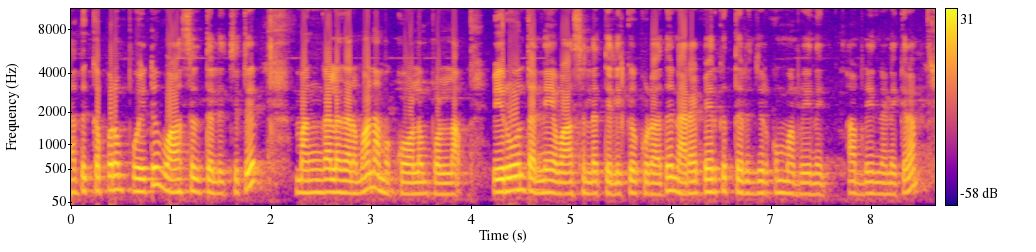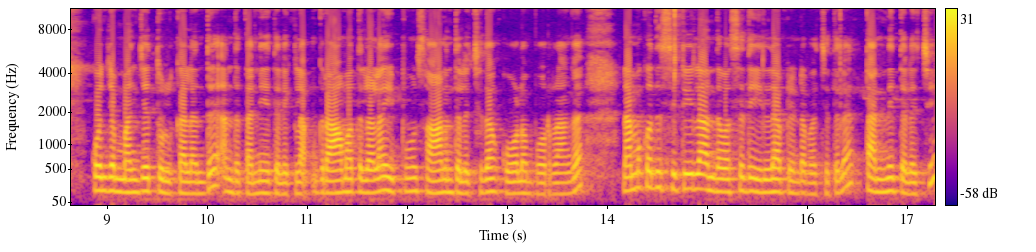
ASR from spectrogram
அதுக்கப்புறம் போயிட்டு வாசல் தெளிச்சுட்டு மங்களகரமாக நம்ம கோலம் போடலாம். வெறும் தண்ணியை வாசலில் தெளிக்கக்கூடாது. நிறைய பேருக்கு தெரிஞ்சிருக்கும் அப்படின்னு அப்படின்னு நினைக்கிறேன். கொஞ்சம் மஞ்சத்தூள் கலந்து அந்த தண்ணியை தெளிக்கலாம். கிராமத்துலலாம் இப்பவும் சாணம் தெளித்து தான் கோலம் போடுறாங்க. நமக்கு வந்து சிட்டியில் அந்த வசதி இல்லை அப்படின்ற பட்சத்தில் தண்ணி தெளித்து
